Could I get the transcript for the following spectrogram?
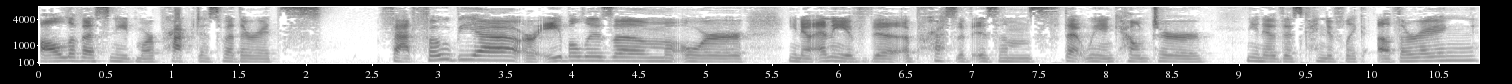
all of us need more practice, whether it's fat phobia or ableism or you know any of the oppressive isms that we encounter you know, this kind of like othering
